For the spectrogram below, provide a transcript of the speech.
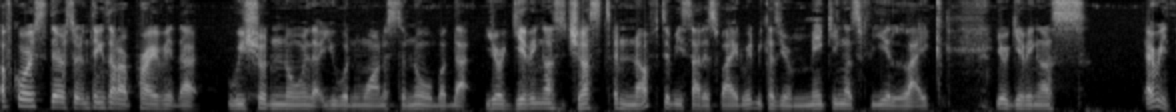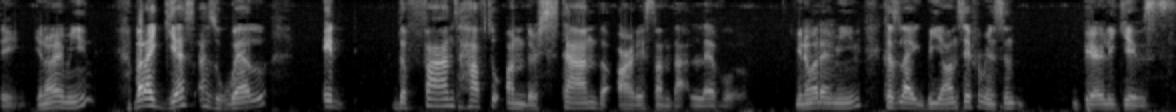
of course there are certain things that are private that we shouldn't know and that you wouldn't want us to know but that you're giving us just enough to be satisfied with because you're making us feel like you're giving us everything you know what i mean? But I guess as well, it the fans have to understand the artist on that level. You know what I mean? Because like Beyonce, for instance, barely gives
